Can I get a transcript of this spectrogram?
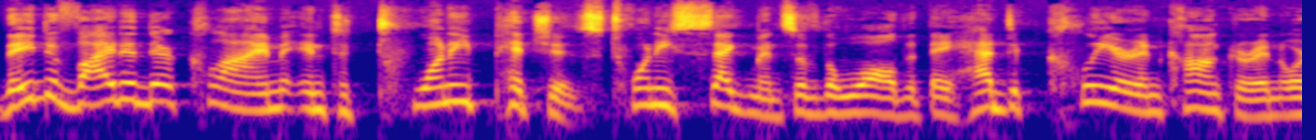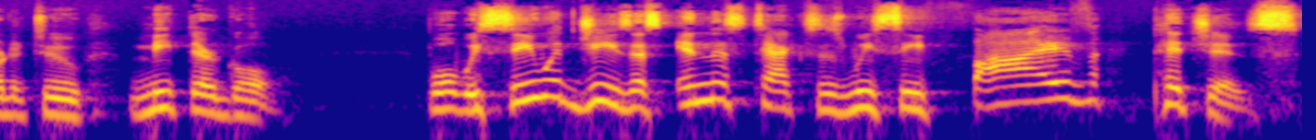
they divided their climb into 20 pitches, 20 segments of the wall that they had to clear and conquer in order to meet their goal. But what we see with Jesus in this text is we see five pitches.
